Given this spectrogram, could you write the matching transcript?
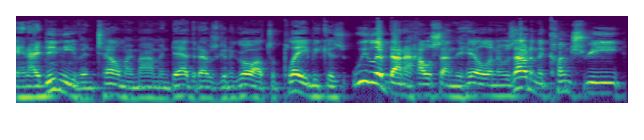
And I didn't even tell my mom and dad that I was going to go out to play because we lived on a house on the hill and it was out in the country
